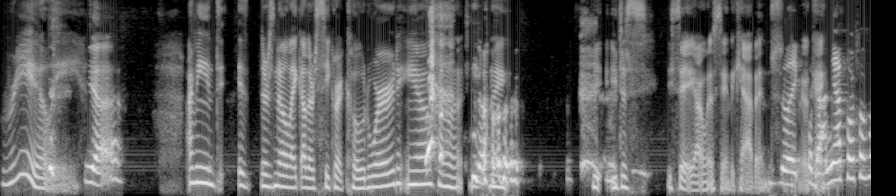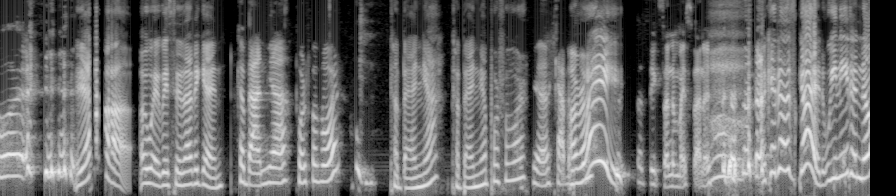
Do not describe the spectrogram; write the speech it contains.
Really? yeah. I mean, is, there's no like other secret code word, you know? Kinda, no. Like, you, you, just you say I want to stay in the cabins. like okay. cabaña, por favor. yeah. Oh wait, wait. Say that again. Cabaña, por favor. Cabaña, cabaña, por favor. Yeah, cabin. All right. That's the extent of my Spanish. okay, that's good. We need to know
